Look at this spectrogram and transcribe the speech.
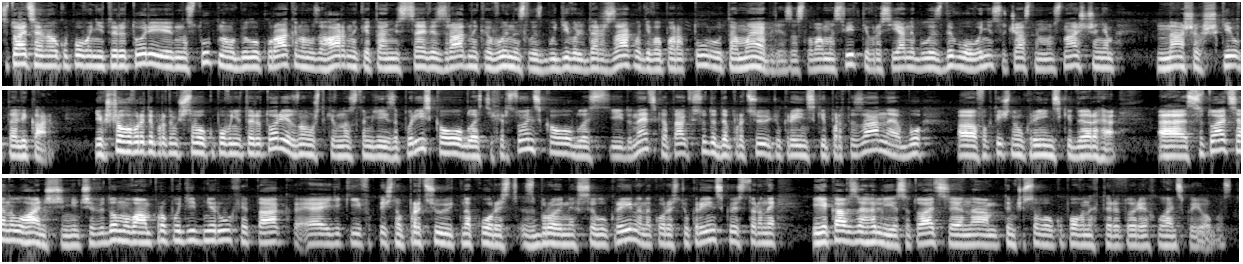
Ситуація на окупованій території наступна у Білокуракиному загарбники та місцеві зрадники винесли з будівель держзакладів апаратуру та меблі. За словами свідків, росіяни були здивовані сучасним оснащенням наших шкіл та лікарень. Якщо говорити про тимчасово окуповані території, знову ж таки, в нас там є і Запорізька область, і Херсонська область, і Донецька, так всюди, де працюють українські партизани або а, фактично українські ДРГ. Е, Ситуація на Луганщині. Чи відомо вам про подібні рухи, так е, які фактично працюють на користь збройних сил України, на користь української сторони, і яка взагалі ситуація на тимчасово окупованих територіях Луганської області?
